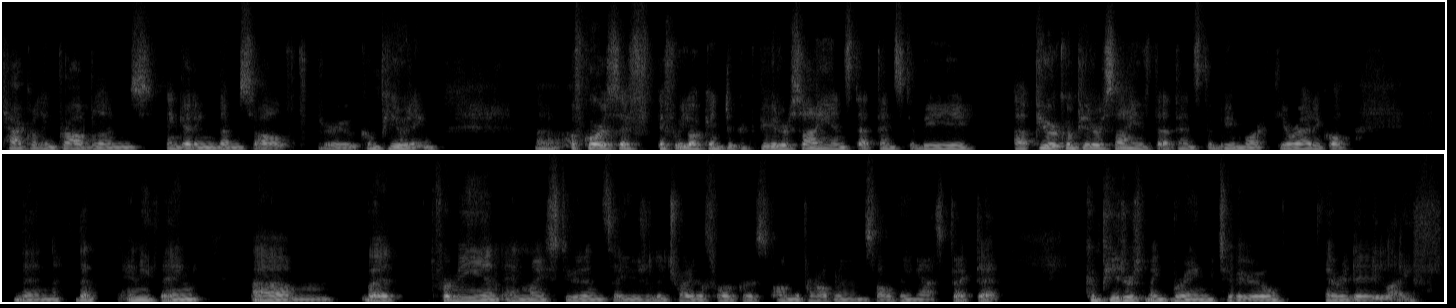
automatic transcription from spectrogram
tackling problems and getting them solved through computing. Uh, of course, if, if we look into computer science, that tends to be uh, pure computer science, that tends to be more theoretical than, than anything. Um, but for me and, and my students, I usually try to focus on the problem solving aspect that computers may bring to everyday life.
